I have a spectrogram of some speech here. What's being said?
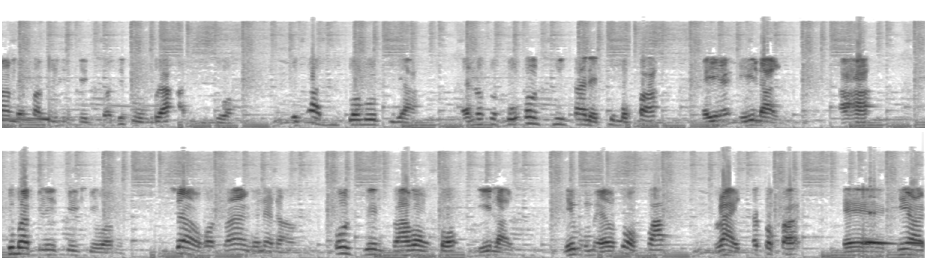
ma mbẹ̀fà filling station ọtí tó wura abi tó wọn ìfẹ́ abi tó wọn bí a ẹnu tó kó o ní sáré tí mbẹ̀fà ẹ̀yẹ èyí láàyè aha kuma filling station wọn? Sọ ẹ̀ wọ́n tó ɛwɔsɛ ɔfa right ɛkɔfa ɛɛ dra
